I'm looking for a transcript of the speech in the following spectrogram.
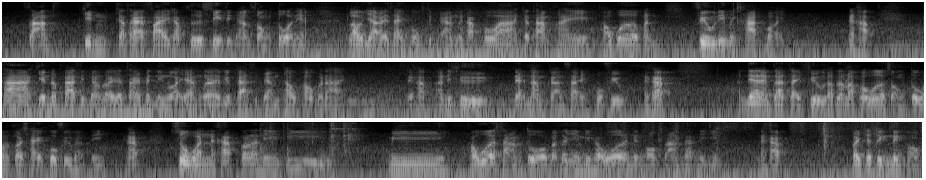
3 กินกระแสไฟครับคือ 40 แอมป์2ตัวเนี่ย เราอย่าไปใส่ 60 แอมป์นะครับ เพราะว่าจะทำให้ power มันฟิลนี่มันขาดบ่อยนะครับ ถ้าเขียนว่า 80 แอมป์เราจะใส่เป็น 100 แอมป์ก็ได้หรือ 80 แอมป์เท่าเขาก็ได้นะครับ อันนี้คือแนะนำการใส่ขั้วฟิลนะครับแนะนำการใส่ฟิลครับสำหรับ power 2 ตัวก็ใช้ขั้วฟิลแบบนี้นะครับ ส่วนนะครับกรณีที่มี power 3 ตัวมันก็ยังมี power 1 ออก 3 แบบนี้อีกนะครับ ไปจนถึง 1 ออก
